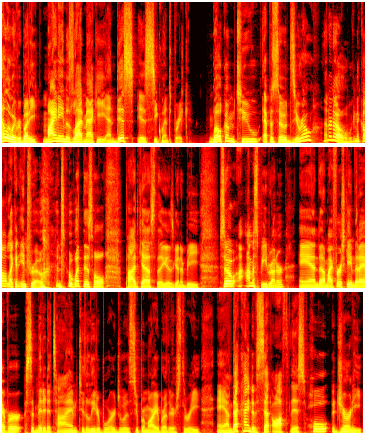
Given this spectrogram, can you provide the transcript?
Hello, everybody. My name is Lat Mackey, and this is Sequence Break. Welcome to episode zero. I don't know. We're going to call it like an intro to what this whole podcast thing is going to be. So, I'm a speedrunner, and uh, my first game that I ever submitted a time to the leaderboards was Super Mario Brothers 3. And that kind of set off this whole journey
